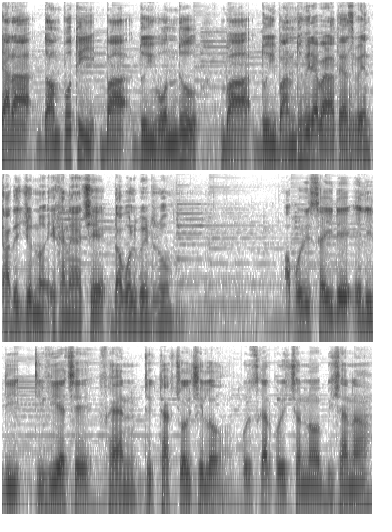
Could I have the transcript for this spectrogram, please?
যারা দম্পতি বা দুই বন্ধু বা দুই বান্ধবীরা বেড়াতে আসবেন, তাদের জন্য এখানে আছে ডবল বেডরুম অপোজিট সাইডে এলইডি টিভি আছে, ফ্যান ঠিকঠাক চলছিল, পরিষ্কার পরিচ্ছন্ন বিছানা।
